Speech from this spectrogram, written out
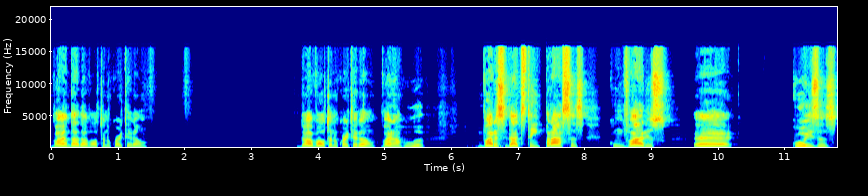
vai andar, a volta no quarteirão. Dá a volta no quarteirão, vai na rua. Várias cidades têm praças com várias é, coisas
